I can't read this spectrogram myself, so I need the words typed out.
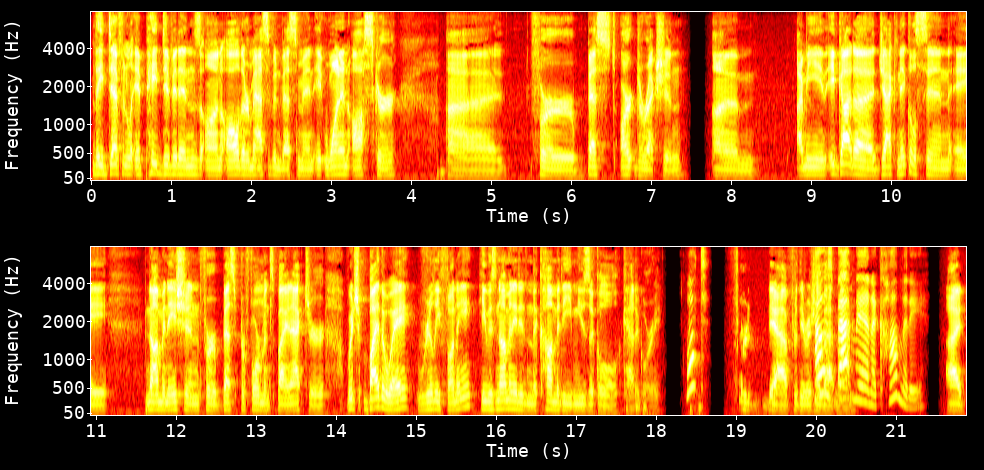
They definitely it paid dividends on all their massive investment. It won an Oscar uh, for best art direction. Um, I mean, it got uh, Jack Nicholson a nomination for best performance by an actor, which, by the way, really funny. He was nominated in the comedy musical category. What? For yeah, for the original How is Batman. Batman a comedy? I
